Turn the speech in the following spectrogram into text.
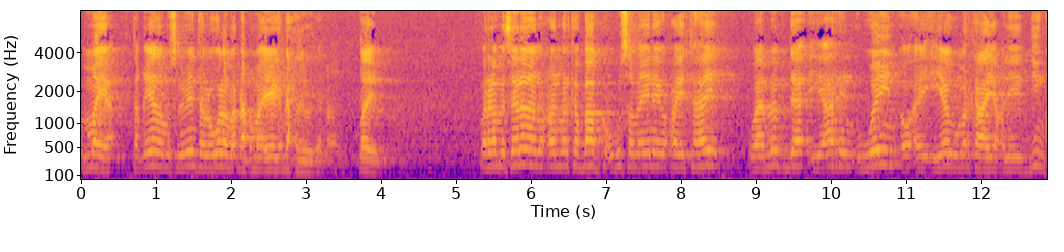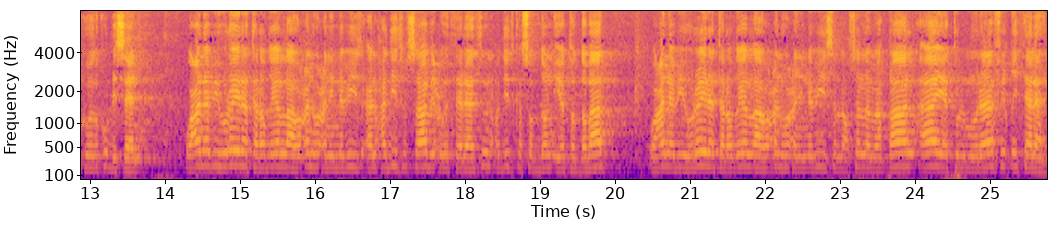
maya. Taqiyada muslimiinta lagulama dhaqma iyaga dhexdooda. Ayb marka masaladan waxaan marka baabka ugu sameynay waxay tahay waa mabda iyo arrin weyn oo ay iyagu markaa yacnii diinkooda ku dhiseen. Wacan abi hurayrata radia allahu canhu can nabiy alxadiidu asaabic wathalaathuun xadiidka soddon iyo toddobaad. Wacan abi hurayrata radia allahu canhu can nabiyi sal ly slama qaal aayat lmunaafiqi halaath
